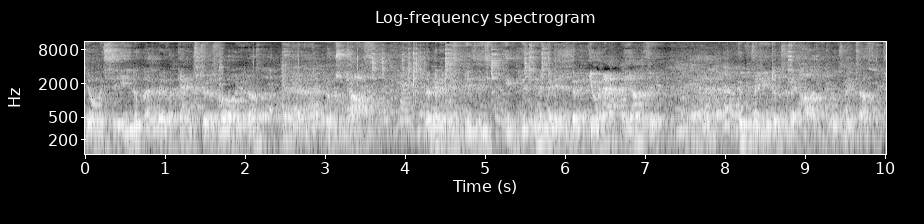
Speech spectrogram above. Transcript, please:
You always see, he looked like a bit of a gangster as well, you know? Yeah, looks tough. Look at him, he's, he's, he's, in a minute he's gonna, you're an athlete, aren't you? Yeah. Good for you, he looks a bit hard, he looks a bit tough.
